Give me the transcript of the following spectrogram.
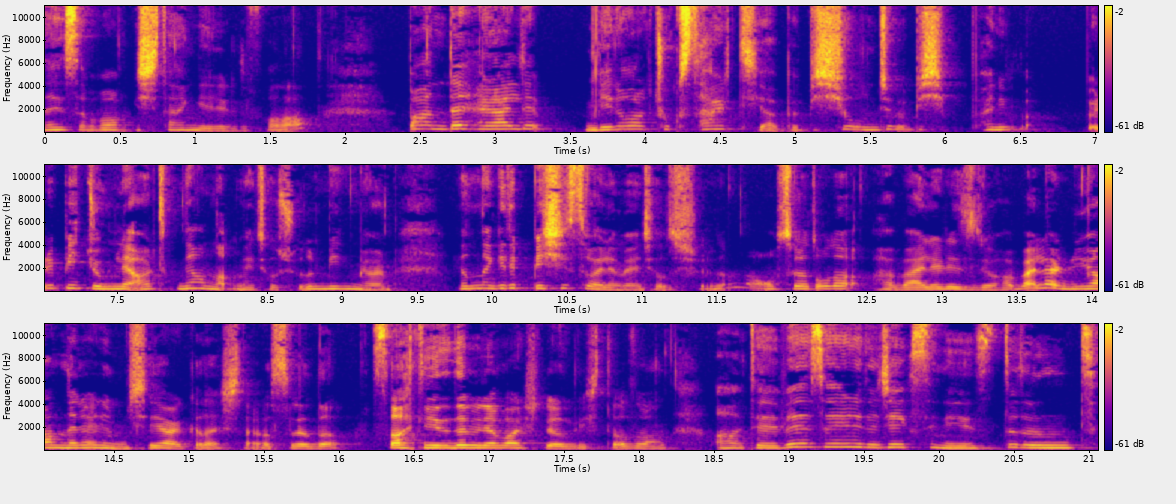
Neyse babam işten gelirdi falan. Ben de herhalde genel olarak çok sert ya. Böyle bir şey olunca böyle bir şey hani böyle bir cümle artık ne anlatmaya çalışıyordum bilmiyorum. Yanına gidip bir şey söylemeye çalışırdım. O sırada o da haberleri izliyor. Haberler dünyanın en önemli şeyi arkadaşlar o sırada. Saat 7'de mi ne başlıyordu işte o zaman. ATV seyredeceksiniz. Dıdınt.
